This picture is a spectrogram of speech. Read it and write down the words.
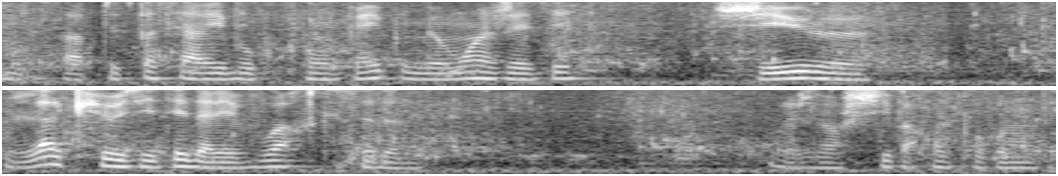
Bon, ça va peut-être pas servir beaucoup pour mon périple, mais au moins j'ai été... J'ai eu le... la curiosité d'aller voir ce que ça donnait. je vais en chier par contre pour remonter.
